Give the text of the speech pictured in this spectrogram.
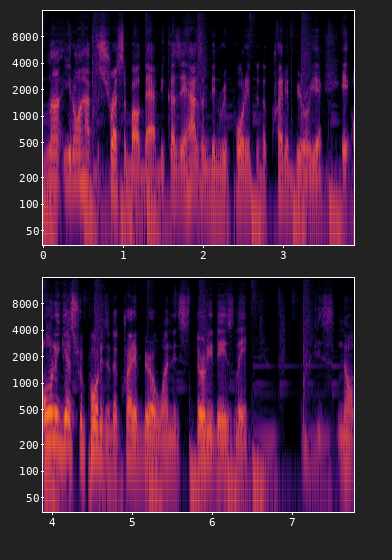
not you don't have to stress about that because it hasn't been reported to the credit bureau yet. It only gets reported to the credit bureau when it's 30 days late. No,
